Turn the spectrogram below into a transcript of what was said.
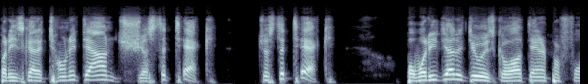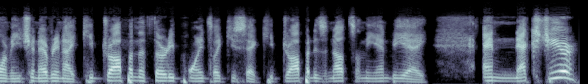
but he's got to tone it down just a tick, just a tick. But what he got to do is go out there and perform each and every night. Keep dropping the 30 points, like you said. Keep dropping his nuts on the NBA. And next year,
